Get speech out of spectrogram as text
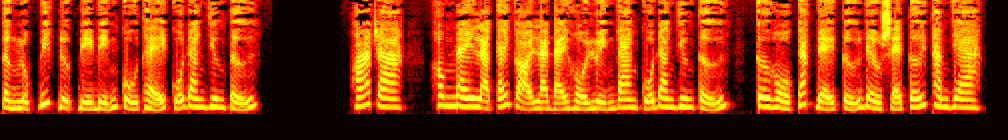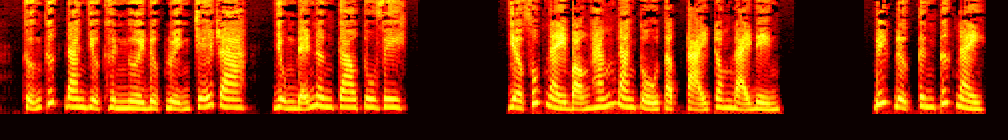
Tần Lục biết được địa điểm cụ thể của Đan Dương Tử. Hóa ra, hôm nay là cái gọi là đại hội luyện đan của Đan Dương Tử, cơ hồ các đệ tử đều sẽ tới tham gia, thưởng thức đan dược hình người được luyện chế ra, dùng để nâng cao tu vi. Giờ phút này bọn hắn đang tụ tập tại trong đại điện. Biết được tin tức này,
